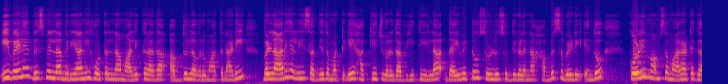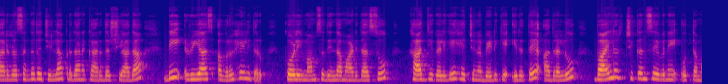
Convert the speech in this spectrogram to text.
ಈ ವೇಳೆ ಬಿಸ್ಮಿಲ್ಲಾ ಬಿರಿಯಾನಿ ಹೋಟೆಲ್ನ ಮಾಲೀಕರಾದ ಅಬ್ದುಲ್ ಅವರು ಮಾತನಾಡಿ, ಬಳ್ಳಾರಿಯಲ್ಲಿ ಸದ್ಯದ ಮಟ್ಟಿಗೆ ಹಕ್ಕಿ ಜ್ವರದ ಭೀತಿ ಇಲ್ಲ. ದಯವಿಟ್ಟು ಸುಳ್ಳು ಸುದ್ದಿಗಳನ್ನು ಹಬ್ಬಿಸಬೇಡಿ ಎಂದು ಕೋಳಿ ಮಾಂಸ ಮಾರಾಟಗಾರರ ಸಂಘದ ಜಿಲ್ಲಾ ಪ್ರಧಾನ ಕಾರ್ಯದರ್ಶಿಯಾದ ಡಿ. ರಿಯಾಜ್ ಅವರು ಹೇಳಿದರು. ಕೋಳಿ ಮಾಂಸದಿಂದ ಮಾಡಿದ ಸೂಪ್ ಖಾದ್ಯಗಳಿಗೆ ಹೆಚ್ಚಿನ ಬೇಡಿಕೆ ಇರುತ್ತೆ. ಅದರಲ್ಲೂ ಬಾಯ್ಲರ್ ಚಿಕನ್ ಸೇವನೆ ಉತ್ತಮ.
